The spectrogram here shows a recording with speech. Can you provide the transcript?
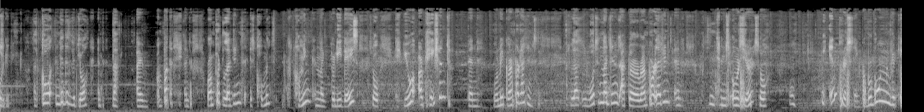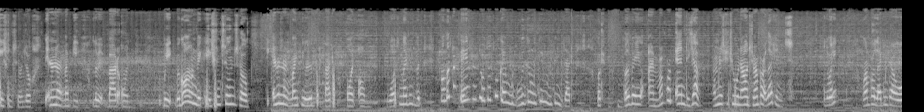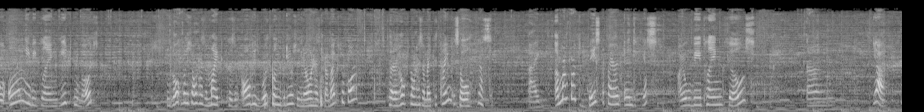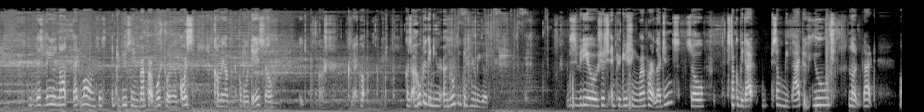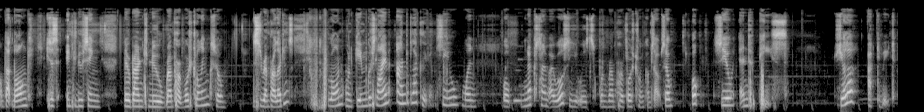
Let's go into this video and the I'm Rampart and Rampart Legends is coming is coming in like 30 days. So if you are patient, then we'll make Rampart Legends. After that, Wattson Legends after Rampart Legends and 10 almost here. So hmm, be interesting. But we're going on vacation soon, so the internet might be a little bit bad on. Wait, we're going on vacation soon, so the internet might be a little bit bad on um Wattson Legends, but no, that's okay. That's okay. We can we can we can do that. But by the way, I'm Rampart, and yeah, I'm gonna to announce Rampart Legends. By the way, Rampart Legends I will only be playing these two modes. And hopefully someone has a mic, because in all these voice playing videos, and no one has a mic so far. But I hope someone has a mic this time. So yes, I am Rampart Base Fire, and yes, I will be playing Phil's. And yeah, this video is not that long. Just introducing Rampart voice trolling, of course, coming up in a couple of days. So wait, oh my gosh, because I hope you can hear. I hope you can hear me good. This video is just introducing Rampart Legends, so it's not gonna be that. It's not gonna be that huge. Not that. Not that long. It's just introducing their brand new Rampart voice trolling. So this is Rampart Legends. We're on Game Slime and Black Raven. See you when. Well, next time I will see you is when Rampart voice trolling comes out. So, well, see you and peace. Sheila, activate.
